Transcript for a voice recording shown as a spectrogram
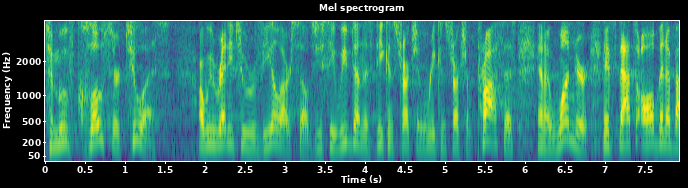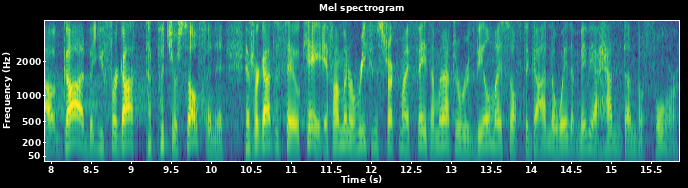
to move closer to us? Are we ready to reveal ourselves? You see, we've done this deconstruction, reconstruction process, and I wonder if that's all been about God, but you forgot to put yourself in it and forgot to say, okay, if I'm going to reconstruct my faith, I'm going to have to reveal myself to God in a way that maybe I hadn't done before.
